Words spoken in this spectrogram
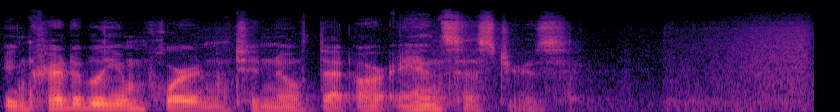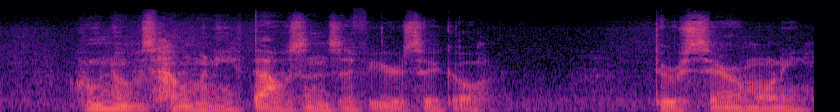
incredibly important to note that our ancestors, who knows how many thousands of years ago, through ceremony,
